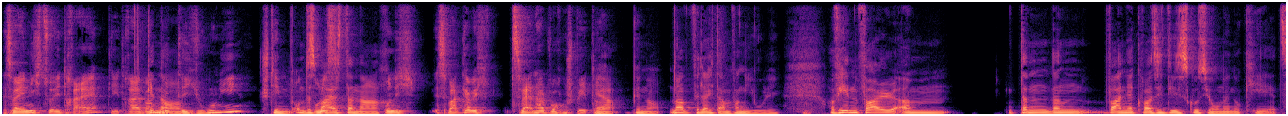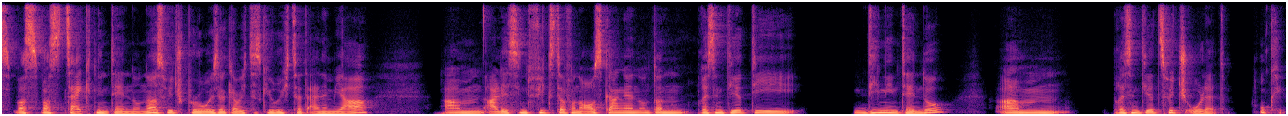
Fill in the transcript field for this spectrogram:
es war ja nicht so E3, die E3 war Genau. Mitte Juni Stimmt. Und das Und war es- erst danach. und ich, es war, glaube ich, zweieinhalb Wochen später. Ja, genau. Na, vielleicht Anfang Juli. Auf jeden Fall, ähm, dann, dann waren ja quasi die Diskussionen, okay, jetzt, was, was zeigt Nintendo? Ne? Switch Pro ist ja, glaube ich, das Gerücht seit einem Jahr. Ähm, alle sind fix davon ausgegangen und dann präsentiert die, die Nintendo, ähm, präsentiert Switch OLED. Okay.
